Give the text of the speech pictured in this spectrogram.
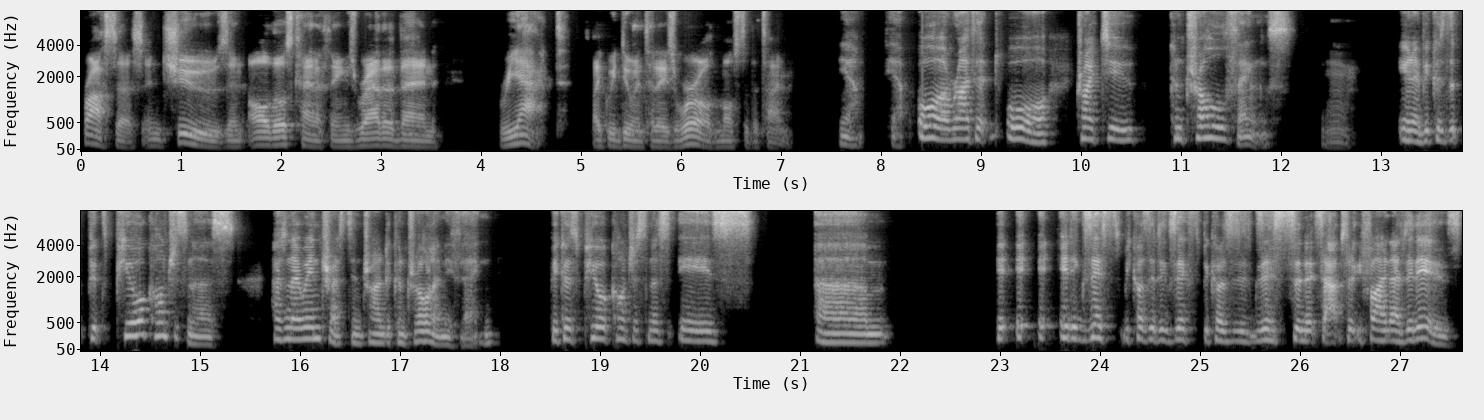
process and choose and all those kind of things rather than react like we do in today's world most of the time. Yeah, yeah. Or rather, or try to control things. Mm. You know, because the pure consciousness has no interest in trying to control anything, because pure consciousness is um, it, it, it exists because it exists because it exists and it's absolutely fine as it is.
